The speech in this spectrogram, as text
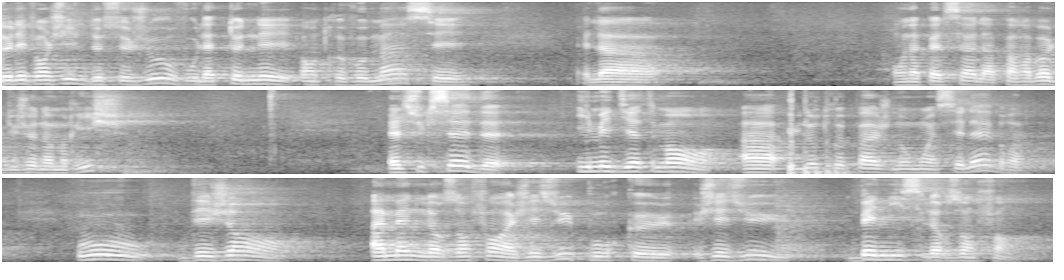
De l'évangile de ce jour, vous la tenez entre vos mains, c'est la, on appelle ça la parabole du jeune homme riche. Elle succède immédiatement à une autre page non moins célèbre où des gens amènent leurs enfants à Jésus pour que Jésus bénisse leurs enfants.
